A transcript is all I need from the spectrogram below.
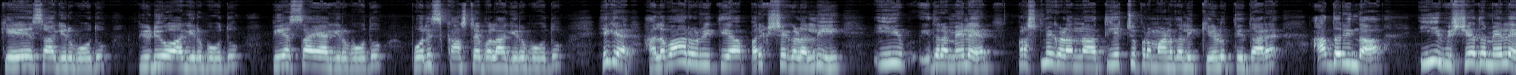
ಕೆ ಎ ಎಸ್ ಆಗಿರ್ಬೋದು, ಪಿ ಡಿ ಒ ಆಗಿರ್ಬೋದು, ಪಿ ಎಸ್ ಐ ಆಗಿರ್ಬೋದು ಪೊಲೀಸ್ ಕಾನ್ಸ್ಟೇಬಲ್ ಆಗಿರಬಹುದು. ಹೀಗೆ ಹಲವಾರು ರೀತಿಯ ಪರೀಕ್ಷೆಗಳಲ್ಲಿ ಈ ಇದರ ಮೇಲೆ ಪ್ರಶ್ನೆಗಳನ್ನು ಅತಿ ಹೆಚ್ಚು ಪ್ರಮಾಣದಲ್ಲಿ ಕೇಳುತ್ತಿದ್ದಾರೆ. ಆದ್ದರಿಂದ ಈ ವಿಷಯದ ಮೇಲೆ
